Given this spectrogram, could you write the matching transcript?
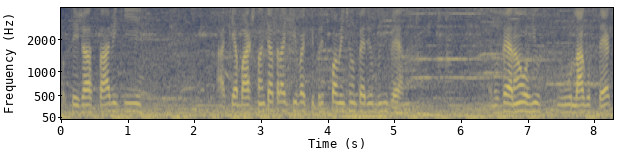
você já sabe que aqui é bastante atrativo aqui, principalmente no período do inverno. No verão o rio, o lago seca.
